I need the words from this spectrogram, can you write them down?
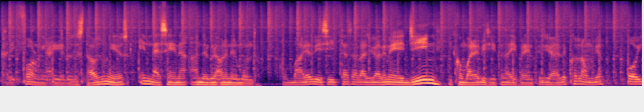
California y de los Estados Unidos en la escena underground en el mundo. Con varias visitas a la ciudad de Medellín y con varias visitas a diferentes ciudades de Colombia, hoy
